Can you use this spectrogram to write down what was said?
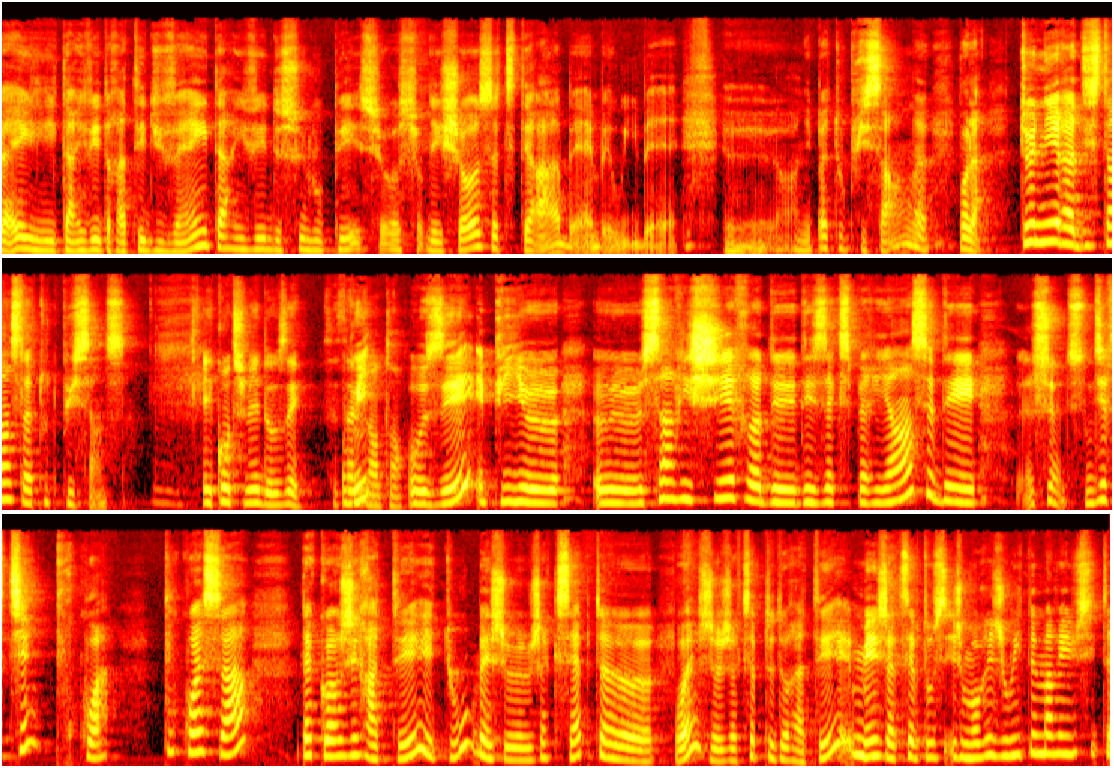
ben, il est arrivé de rater du vin, il est arrivé de se louper sur, sur des choses, etc. Ben, ben oui, ben, euh, on n'est pas tout puissant. voilà, tenir à distance la toute puissance. Et continuer d'oser, c'est ça que j'entends. Oser, et puis euh, euh, s'enrichir des, des, expériences, des, se dire tiens, pourquoi? Pourquoi ça? D'accord, j'ai raté et tout, ben j'accepte, euh, ouais, j'accepte de rater, mais j'accepte aussi, je me réjouis de ma réussite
